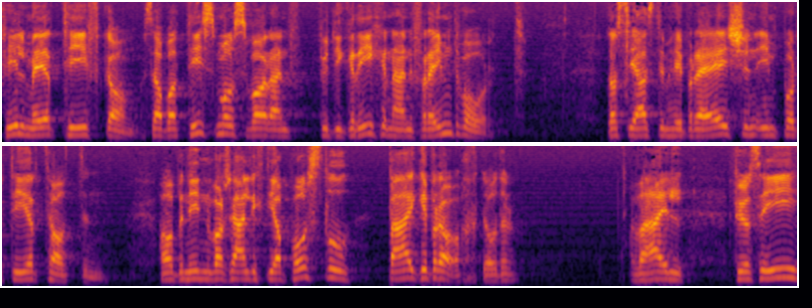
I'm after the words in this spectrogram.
viel mehr Tiefgang. Sabbatismus war ein, für die Griechen ein Fremdwort, das sie aus dem Hebräischen importiert hatten. Haben ihnen wahrscheinlich die Apostel beigebracht, oder? Weil für sie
